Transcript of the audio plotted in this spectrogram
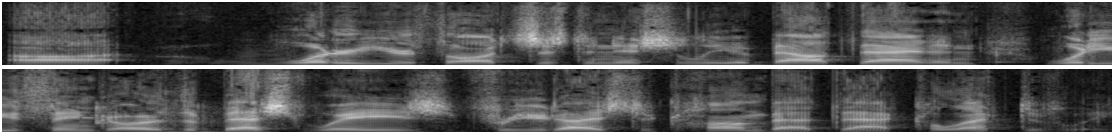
Uh, what are your thoughts just initially about that, and what do you think are the best ways for you guys to combat that collectively?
